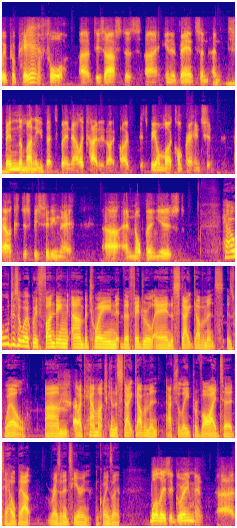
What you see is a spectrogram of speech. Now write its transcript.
we prepare for uh, disasters uh, in advance and, and spend the money that's been allocated. I, I, it's beyond my comprehension how it could just be sitting there uh, and not being used. How does it work with funding um, between the federal and the state governments as well? Um, like, how much can the state government actually provide to, to help out residents here in, in Queensland? Well, there's agreement uh,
